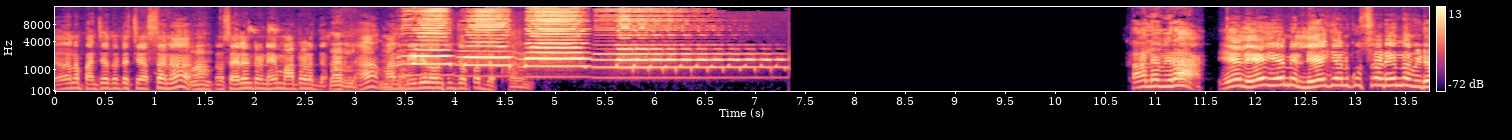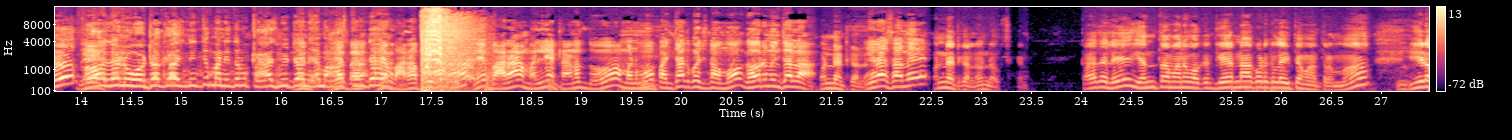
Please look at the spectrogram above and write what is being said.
ఏదైనా పంచాయతీ ఉంటే చేస్తాను. నువ్వు సైలెంట్ ఉండి ఏం మాట్లాడద్దు. మాది బీడీలో ఉంచి చెప్పొద్దు. సరే. కాలే వీరా. ఏ లే ఏమి లేగి అని కూర్చున్నాడు ఏందా వీడు? కాలే నువ్వు ఒకటో క్లాస్ నుంచి మన ఇద్దరు క్లాస్ మీట్ అని ఏం ఆస్తుంటే? బారా మళ్ళీ అట్లా అనొద్దు. మనము పంచాయతీకి వచ్చినాము గౌరవించాలా ఉన్నట్టుకల్లా ఈరా స్వామి. ఉన్నట్టుకల్లా ఉండు ఒక సెకండ్ కాదలే ఎంత మనం ఒక గేర్ నా కొడుకులు అయితే మాత్రము ఈడ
